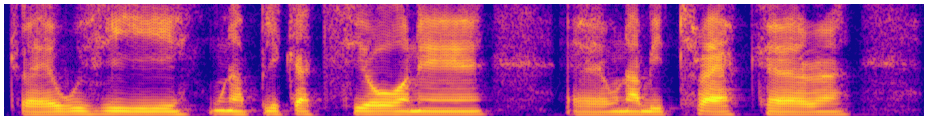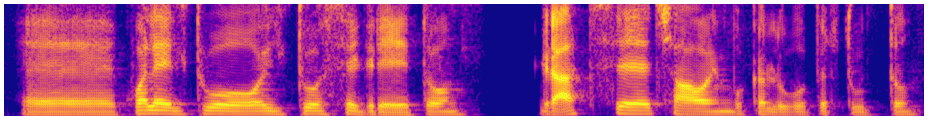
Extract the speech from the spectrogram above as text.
Cioè usi un'applicazione, eh, un habit tracker, eh, qual è il tuo, il tuo segreto? Grazie, ciao, in bocca al lupo per tutto.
